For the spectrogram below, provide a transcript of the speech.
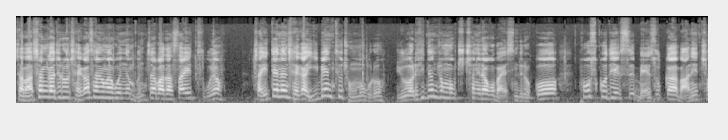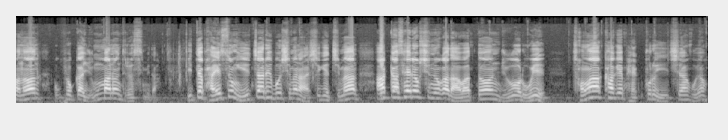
자 마찬가지로 제가 사용하고 있는 문자바다 사이트고요. 자 이때는 제가 이벤트 종목으로 6월 히든 종목 추천이라고 말씀드렸고 포스코 DX 매수가 12,000원 목표가 6만원 드렸습니다. 이때 발송 일자를 보시면 아시겠지만 아까 세력 신호가 나왔던 6월 5일 정확하게 100% 일치하고요.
